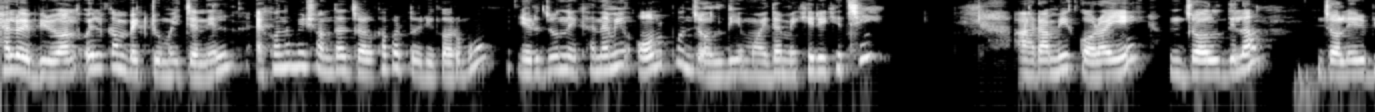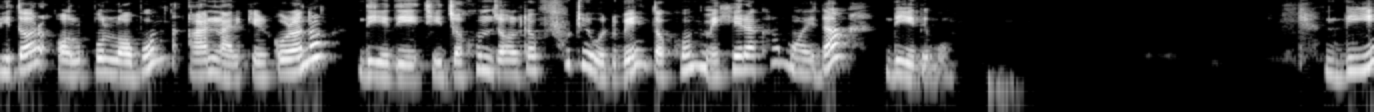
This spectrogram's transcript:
Hello everyone welcome back to my channel এখন আমি সন্ধ্যার জলখাবার তৈরি করব। এর জন্য এখানে আমি অল্প জল দিয়ে ময়দা মেখে রেখেছি। আর আমি কড়াইয়ে জল দিলাম। জলের ভিতর অল্প লবণ আর নারকেল কোড়ানো দিয়ে দিয়েছি। যখন জলটা ফুটে উঠবে, তখন মেখে রাখা ময়দা দিয়ে দেব। দিয়ে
